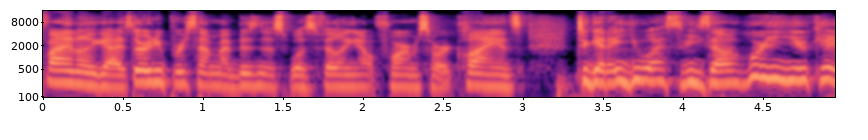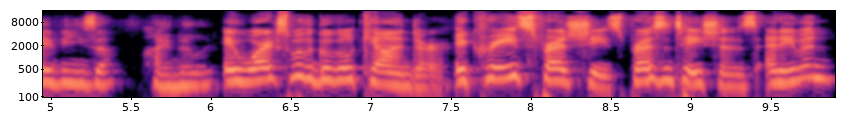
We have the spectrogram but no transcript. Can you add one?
finally, guys, 30% of my business was filling out forms for clients to get a US visa or a UK visa. Finally. It works with Google Calendar. It creates spreadsheets, presentations, and even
